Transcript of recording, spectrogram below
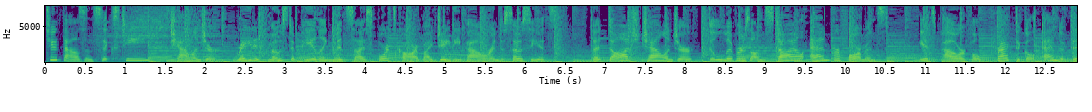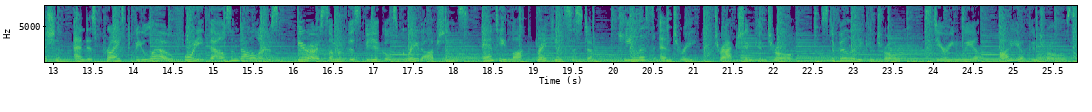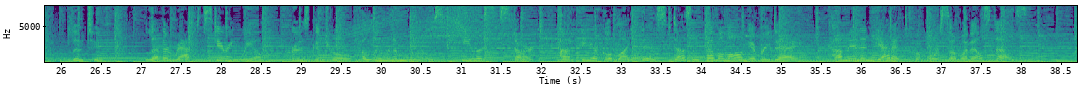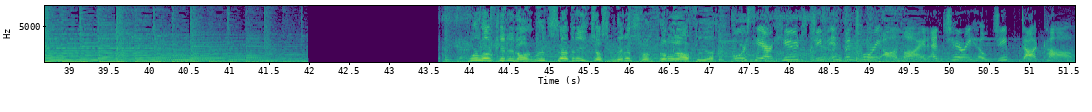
2016 Challenger, rated most appealing midsize sports car by J.D. Power and Associates. The Dodge Challenger delivers on style and performance. It's powerful, practical, and efficient and is priced below $40,000. Here are some of this vehicle's great options. Anti-lock braking system, keyless entry, traction control, stability control, steering wheel, audio controls, Bluetooth, leather-wrapped steering wheel, cruise control, aluminum wheels, keyless start. A vehicle like this doesn't come along every day. Come in and get it before someone else does. We're located on Route 70, just minutes from Philadelphia. Or see our huge Jeep inventory online at cherryhilljeep.com.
